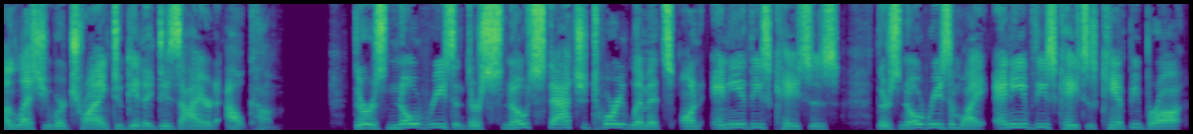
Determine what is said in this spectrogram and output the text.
unless you are trying to get a desired outcome. There is no reason, there's no statutory limits on any of these cases. There's no reason why any of these cases can't be brought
